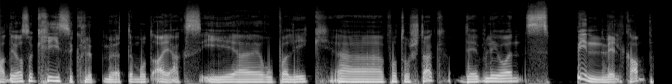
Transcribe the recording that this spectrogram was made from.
hadde jo også kriseklubbmøte mot Ajax i eh, Europa League uh, på torsdag. Det blir jo en spinnvill kamp.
